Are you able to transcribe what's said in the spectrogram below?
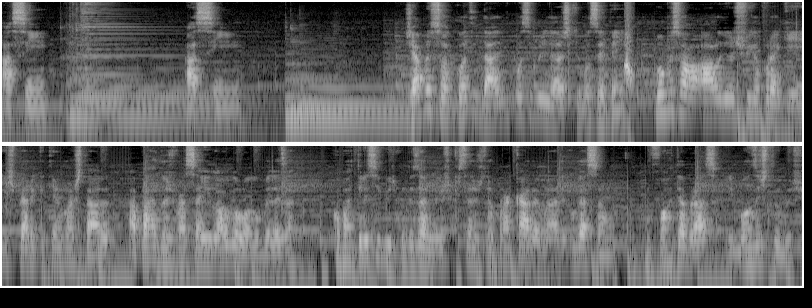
Assim... Assim... Já pensou a quantidade de possibilidades que você tem? Bom pessoal, a aula de hoje fica por aqui, espero que tenham gostado. A parte 2 vai sair logo logo, beleza? Compartilhe esse vídeo com seus amigos que se ajudam pra caramba na divulgação. Um forte abraço e bons estudos!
